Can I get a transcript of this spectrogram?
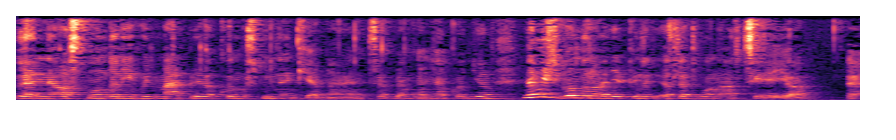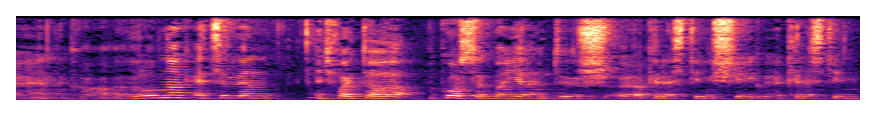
lenne azt mondani, hogy már pedig akkor most mindenki ebben a rendszerben gondolkodjon. Nem is gondolom egyébként, hogy ez lett volna a célja ennek a dolognak. Egyszerűen egyfajta korszakban jelentős a kereszténység, vagy a keresztény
